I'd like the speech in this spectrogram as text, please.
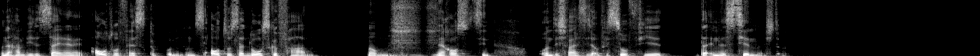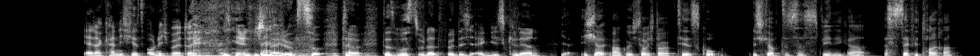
Und dann haben die das Seil an ein Auto festgebunden und das Auto ist dann losgefahren, um mehr rauszuziehen. Und ich weiß nicht, ob ich so viel da investieren möchte. Ja, da kann ich jetzt auch nicht weiterhelfen. Die Entscheidung so, da, das musst du dann für dich eigentlich klären. Ja, ich glaube, Marco, ich glaube, ich glaube Teleskop. Ich glaube, das ist weniger, es ist sehr viel teurer.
